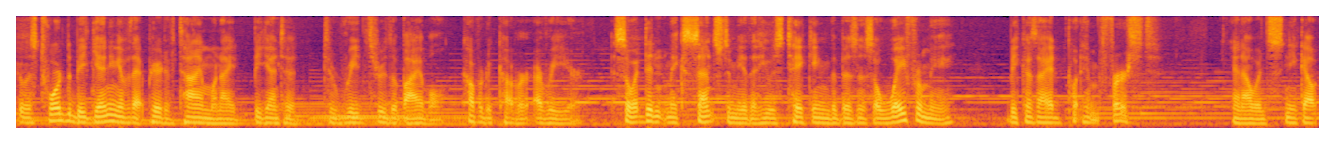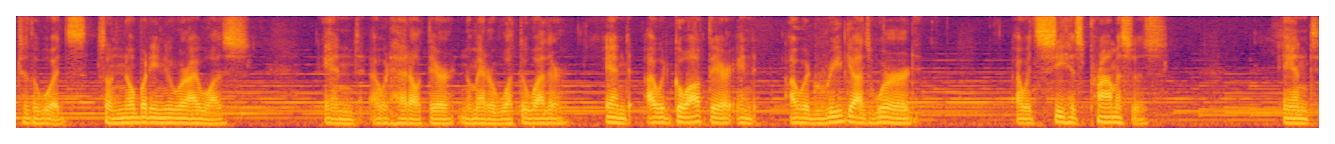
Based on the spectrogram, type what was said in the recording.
it was toward the beginning of that period of time when I began to, to read through the Bible cover to cover every year. So it didn't make sense to me that he was taking the business away from me because I had put him first. And I would sneak out to the woods so nobody knew where I was. And I would head out there no matter what the weather. And I would go out there and I would read God's Word, I would see His promises, and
